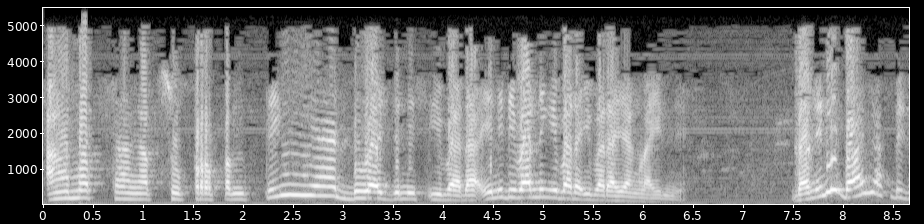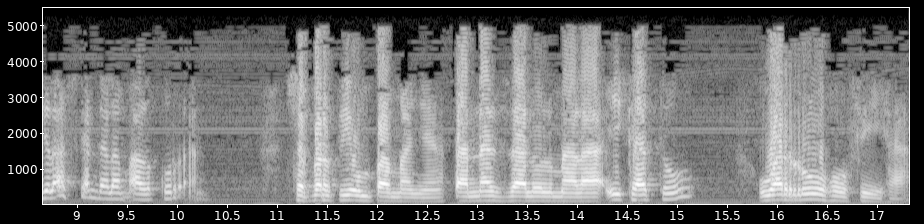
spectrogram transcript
amat sangat super pentingnya dua jenis ibadah ini dibanding ibadah-ibadah yang lainnya. Dan ini banyak dijelaskan dalam Al-Quran. Seperti umpamanya, tanazzalul malaikatu warruhu fiha.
